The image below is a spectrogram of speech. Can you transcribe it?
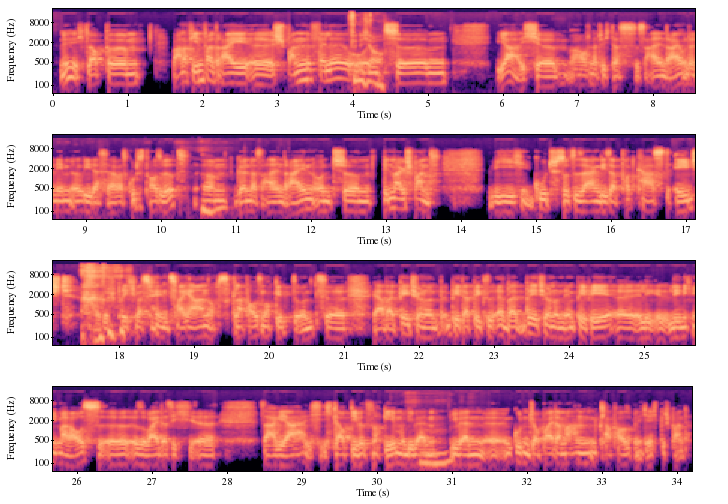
Nee, ich glaube, ähm, waren auf jeden Fall drei äh, spannende Fälle. Finde ich auch. Ähm, ja, ich äh, hoffe natürlich, dass es allen drei Unternehmen irgendwie, dass da was Gutes draus wird. Ähm, gönn das allen dreien und ähm, bin mal gespannt, wie gut sozusagen dieser Podcast aged. Also sprich, was wir in zwei Jahren, ob es Clubhouse noch gibt und äh, ja, bei Patreon und Peter Pixel, äh, bei Patreon und MPP äh, lehne ich mich mal raus, äh, soweit, dass ich äh, sage, ja, ich, ich glaube, die wird es noch geben und die werden, mhm. die werden äh, einen guten Job weitermachen. Clubhouse bin ich echt gespannt.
